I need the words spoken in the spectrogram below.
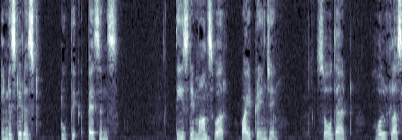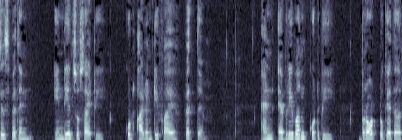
industrialists to pe- peasants. These demands were wide ranging so that all classes within Indian society could identify with them and everyone could be brought together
